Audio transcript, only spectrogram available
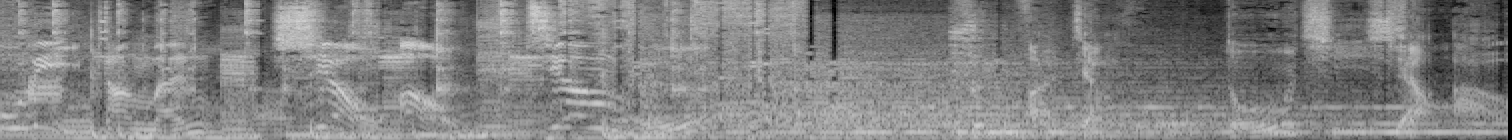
高丽掌门笑傲江湖，重返江湖，独骑笑傲。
